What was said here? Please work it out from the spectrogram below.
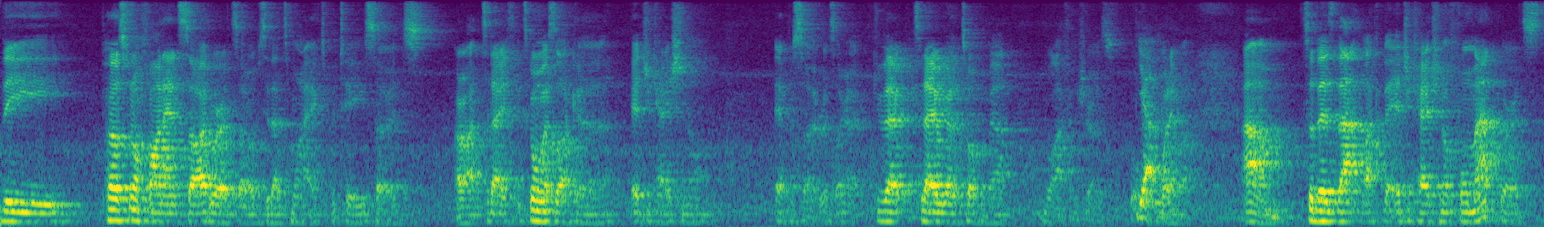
the personal finance side where it's like, obviously that's my expertise. So it's all right. Today it's almost like a educational episode. Where it's like okay, today, we're going to talk about life insurance or Yeah. whatever. Um, so there's that like the educational format where it's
